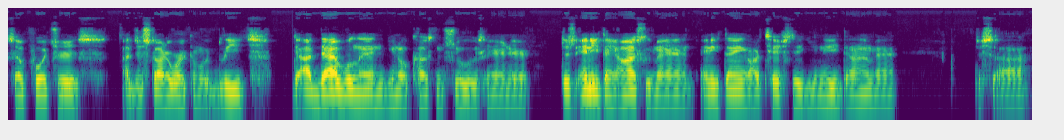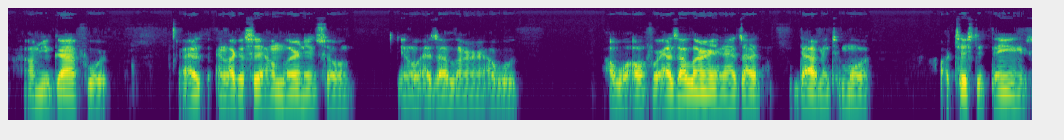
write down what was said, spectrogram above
self portraits. I just started working with bleach. I dabble in, you know, custom shoes here and there. Just anything, honestly, man. Anything artistic you need done, man. Just uh, I'm your guy for it. As, and like I said, I'm learning, so you know, as I learn, I will, I will offer. As I learn and as I dive into more artistic things,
